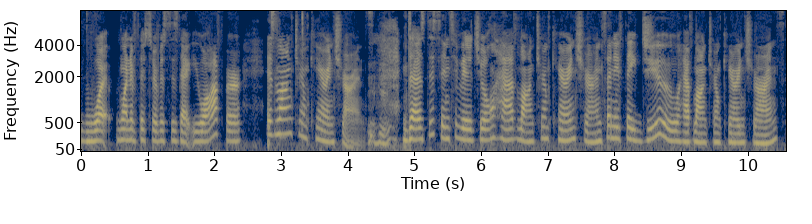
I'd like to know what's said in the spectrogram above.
what one of the services that you offer, is long term care insurance. Mm-hmm. Does this individual have long term care insurance? And if they do have long term care insurance,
